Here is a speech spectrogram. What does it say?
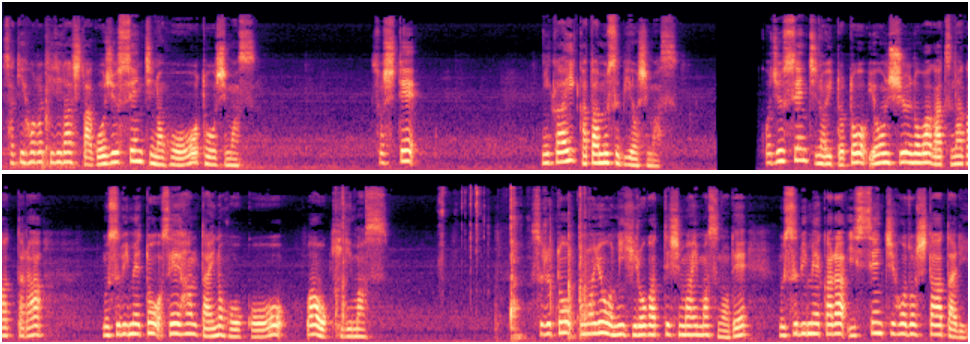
先ほど切り出した50センチの方を通します。そして2回肩結びをします。50センチの糸と4周の輪がつながったら結び目と正反対の方向を輪を切りますするとこのように広がってしまいますので結び目から1センチほど下あたり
